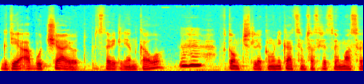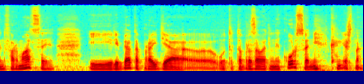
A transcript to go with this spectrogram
где обучают представителей НКО, угу. в том числе коммуникациям со средствами массовой информации. И ребята, пройдя э, вот этот образовательный курс, они, конечно,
